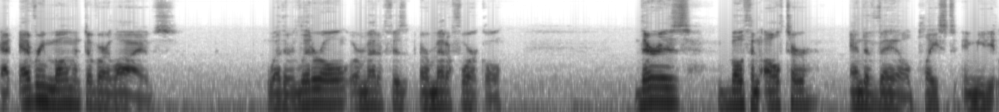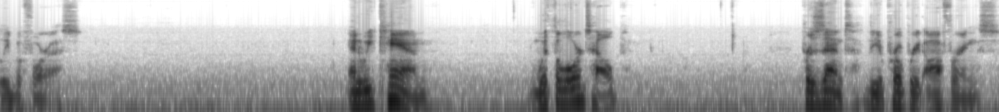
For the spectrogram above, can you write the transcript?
at every moment of our lives, whether literal or, or metaphorical, there is both an altar and a veil placed immediately before us. And we can, with the Lord's help, present the appropriate offerings,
